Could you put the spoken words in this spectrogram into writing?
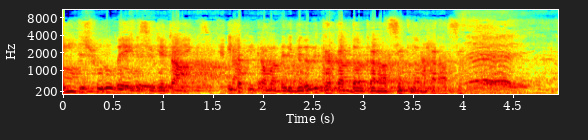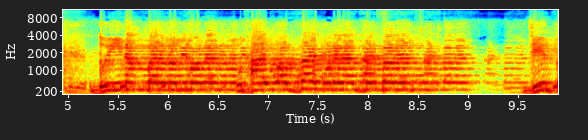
এই যে শুরু হয়ে গেছে যেটা, এটা থেকে আমাদের বিরোধী থাকার দরকার আছে কি দুই নাম্বার নবী বলেন কোথায় ওয়াজ যায় মনে রাখবেন বলেন। যেহেতু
